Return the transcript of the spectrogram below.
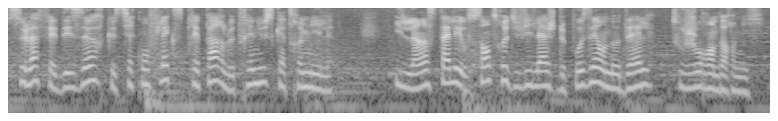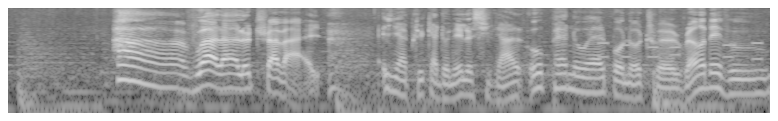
Cela fait des heures que Circonflexe prépare le Trainus 4000. Il l'a installé au centre du village de Posé en Odelle, toujours endormi. Ah, voilà le travail. Il n'y a plus qu'à donner le signal au Père Noël pour notre rendez-vous.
